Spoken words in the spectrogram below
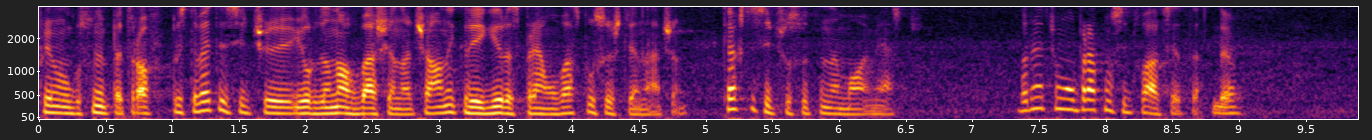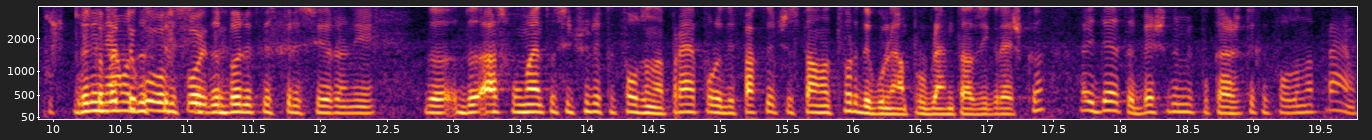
примерно господин Петров, представете си, че Йорданов, вашия началник, реагира спрямо вас по същия начин. Как ще се чувствате на мое място? Върнете му обратно ситуацията. Да. Дали няма да, стреси, да бъдете стресирани, Да, да, аз в момента се чудя какво да направя, поради факта, че стана твърде голям проблем тази грешка, а идеята беше да ми покажете какво да направим.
